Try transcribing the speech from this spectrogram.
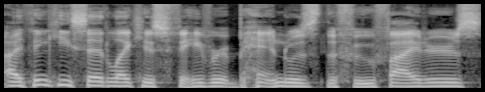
I think he said like his favorite band was the Foo Fighters,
